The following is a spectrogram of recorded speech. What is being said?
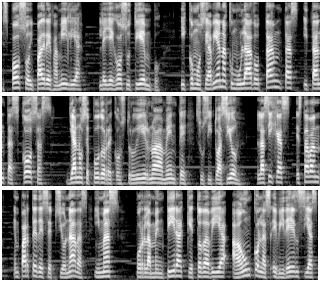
esposo y padre de familia, le llegó su tiempo y como se habían acumulado tantas y tantas cosas, ya no se pudo reconstruir nuevamente su situación. Las hijas estaban en parte decepcionadas y más por la mentira que todavía, aún con las evidencias,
